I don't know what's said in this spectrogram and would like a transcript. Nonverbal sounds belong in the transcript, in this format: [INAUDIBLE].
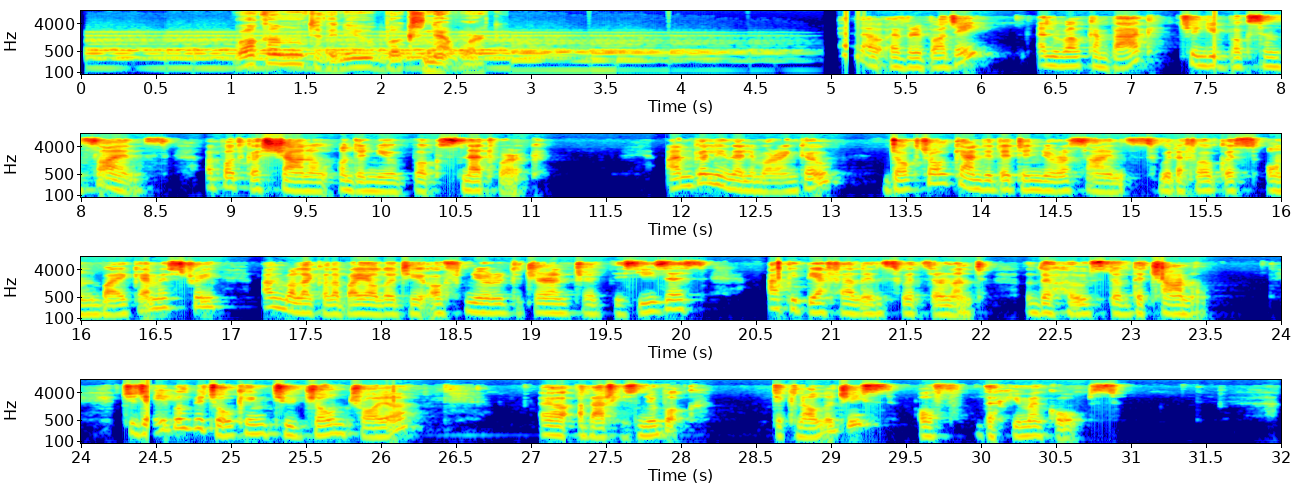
Welcome to the New Books Network. Hello, everybody, and welcome back to New Books in Science, a podcast channel on the New Books Network. I'm Galina Limorenko, doctoral candidate in neuroscience with a focus on biochemistry and molecular biology of neurodegenerative diseases at EPFL in Switzerland, the host of the channel. Today, we'll be talking to John Troyer uh, about his new book, Technologies of the Human Corpse.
